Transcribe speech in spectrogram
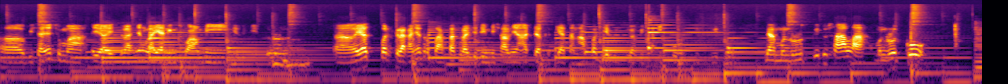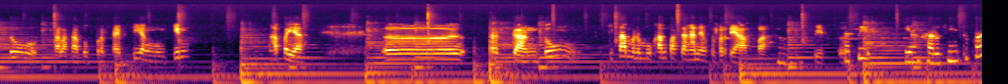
Eh, bisanya cuma ya istilahnya ngelayanin suami gitu-gitu. Hmm, Eh, ya pergerakannya terbatas lah. Jadi misalnya ada kegiatan apa dia nggak bisa ikut gitu. Nah menurutku itu salah. Menurutku itu salah satu persepsi yang mungkin apa ya eh tergantung kita menemukan pasangan yang seperti apa hmm. gitu. Tapi yang harusnya itu kan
